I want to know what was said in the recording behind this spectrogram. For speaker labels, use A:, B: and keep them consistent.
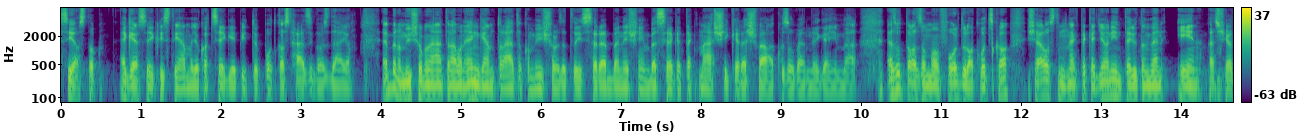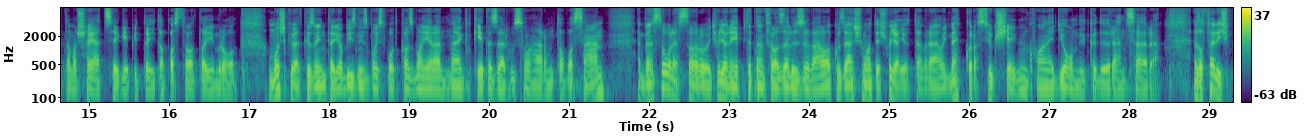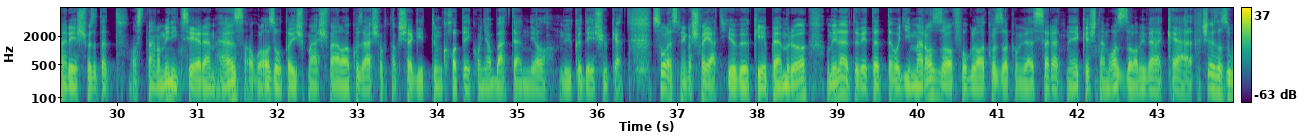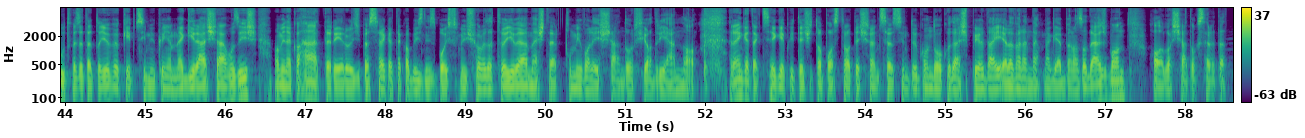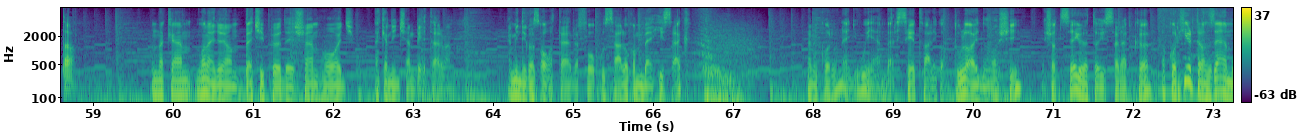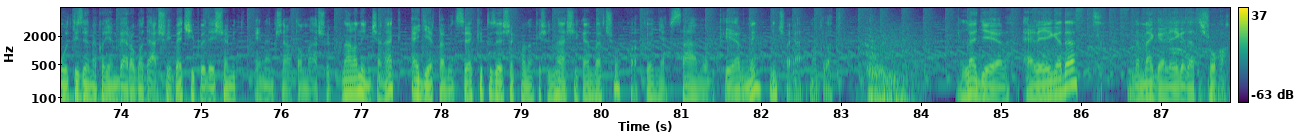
A: Sziasztok! Egerszei Krisztián vagyok, a Cégépítő Podcast házigazdája. Ebben a műsorban általában engem találtak a műsorvezetői szerepben, és én beszélgetek más sikeres vállalkozó vendégeimmel. Ezúttal azonban fordul a kocka, és elhoztunk nektek egy olyan interjút, amiben én meséltem a saját cégépítői tapasztalataimról. A most következő interjú a Business Boys Podcastban jelent meg 2023 tavaszán. Ebben szó lesz arról, hogy hogyan építettem fel az előző vállalkozásomat, és hogyan jöttem rá, hogy mekkora szükségünk van egy jól működő rendszerre. Ez a felismerés vezetett aztán a mini CRM-hez, ahol azóta is más vállalkozásoknak segítünk hatékonyabbá tenni a működésüket. Szó lesz még a saját jövőképemről, ami lehetővé tette, hogy én már azzal foglalkozzak, amivel szeretnék, és nem azzal, amivel kell. És ez az út vezetett a Jövőkép című könyv megírásához is, aminek a hátteréről is beszélgetek a Business Boys műsorvezetőjével, Mester Tomival és Sándor Fiadriánnal. Rengeteg cégépítési tapasztalat és rendszer szintű gondolkodás példái elevenednek meg ebben az adásban. Hallgassátok szeretettel! Nekem van egy olyan becsipődésem, hogy nekem nincsen B-tervem. Én mindig az A-tervre fókuszálok, amiben hiszek. Amikor van egy új ember, szétválik a tulajdonosi és a cégvezetői szerepkör, akkor hirtelen az elmúlt tíz évnek a ilyen beragadásai, becsípődései, amit én nem csináltam máshogy. Nála nincsenek, egyértelmű célkitűzések vannak, és egy másik embert sokkal könnyebb számon kérni, mint saját magadat. Legyél elégedett, de megelégedett soha.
